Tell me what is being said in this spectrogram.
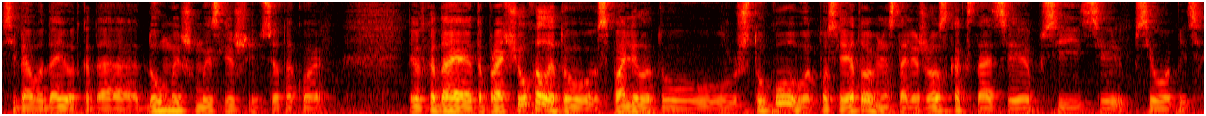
себя выдает, когда думаешь, мыслишь и все такое. И вот когда я это прочухал, эту, спалил эту штуку, вот после этого меня стали жестко, кстати, псить, псиопить.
